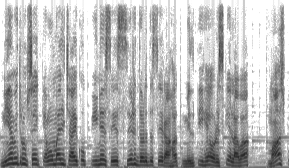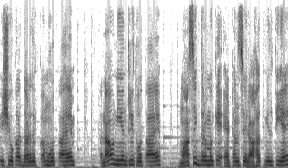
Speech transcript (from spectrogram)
नियमित रूप से कैमोमाइल चाय को पीने से सिर दर्द से राहत मिलती है और इसके अलावा मांसपेशियों का दर्द कम होता है, तनाव नियंत्रित होता है, मासिक धर्म के ऐठन से राहत मिलती है,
